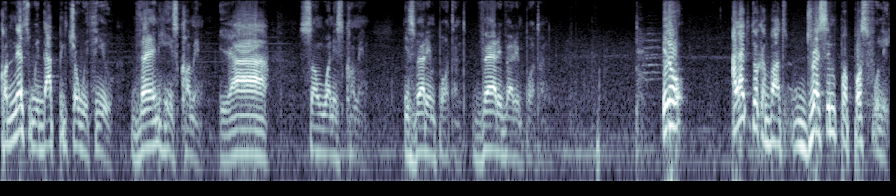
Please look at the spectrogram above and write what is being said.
connects with that picture with you, then he is coming. Yeah, someone is coming. It's very important. Very, very important. You know, I like to talk about dressing purposefully.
